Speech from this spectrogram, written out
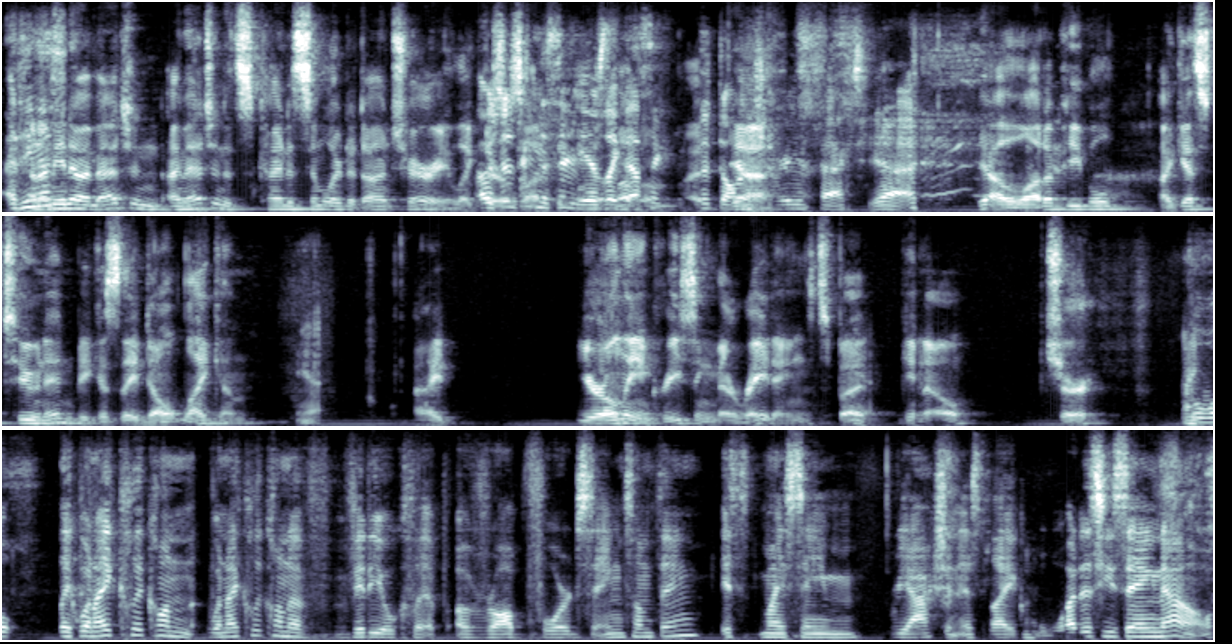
I think I mean, I imagine I imagine it's kind of similar to Don Cherry. Like, I was just gonna say, it was like that's him, like the Don yeah, Cherry effect. Yeah. yeah, a lot of people, I guess, tune in because they don't like him. Yeah. I, you're only increasing their ratings, but you know, sure. Well, like when I click on when I click on a video clip of Rob Ford saying something, it's my same reaction. It's like, hmm. what is he saying now?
